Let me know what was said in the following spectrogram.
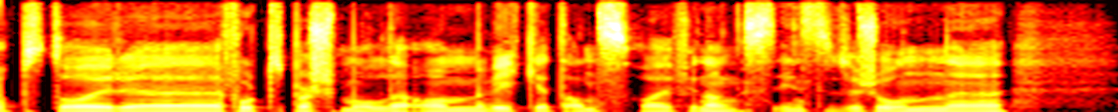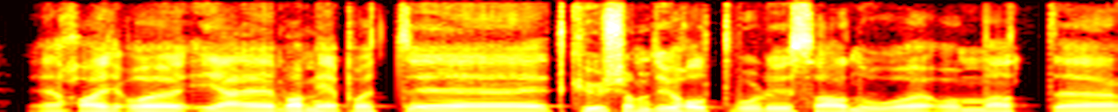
oppstår eh, fort spørsmålet om hvilket ansvar finansinstitusjonen eh, Eh, har. Og jeg var med på et, eh, et, kurs som du holdt, hvor du sa noe om at eh,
